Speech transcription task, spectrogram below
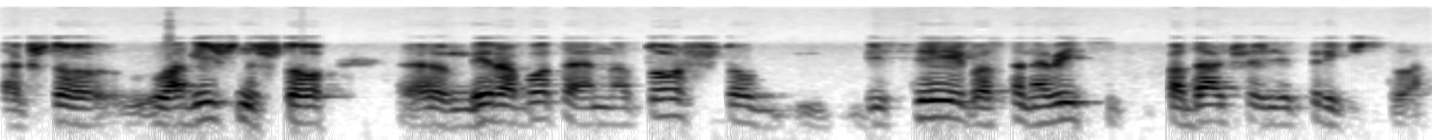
Так что логично, что э, мы работаем на то, чтобы быстрее восстановить подачу электричества.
